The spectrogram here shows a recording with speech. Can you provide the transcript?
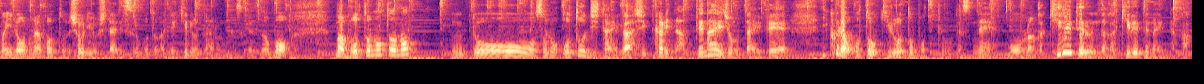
まあ、いろんなこと処理をしたりすることができるようになるんですけれどももともとの、うんと、その音自体がしっかり鳴ってない状態でいくら音を切ろうと思ってもですねもうなんか切れてるんだか切れてないんだか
